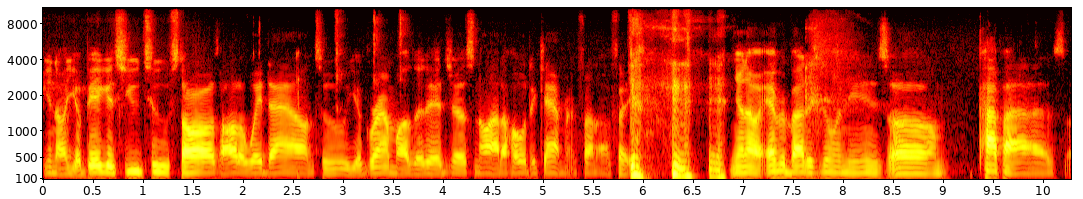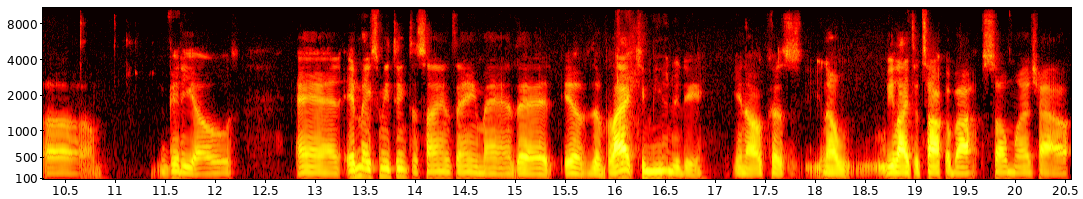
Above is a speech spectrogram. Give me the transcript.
you know your biggest youtube stars all the way down to your grandmother that just know how to hold the camera in front of her face. You know everybody's doing these um popeyes um videos. And it makes me think the same thing man that if the black community you know because you know we like to talk about so much how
